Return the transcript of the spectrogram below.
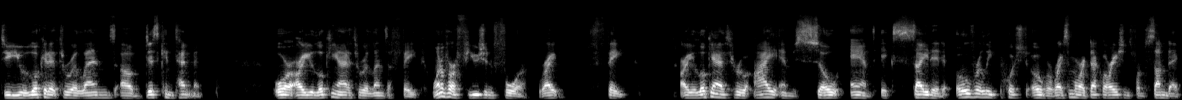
Do you look at it through a lens of discontentment? Or are you looking at it through a lens of faith? One of our Fusion 4, right? Faith. Are you looking at it through, I am so amped, excited, overly pushed over, right? Some of our declarations from Sunday,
